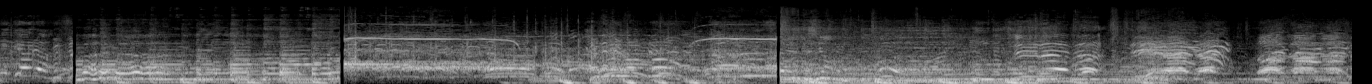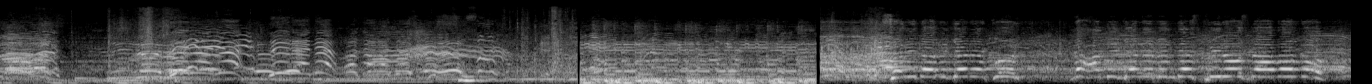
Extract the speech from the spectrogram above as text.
ediyorum. Solidarno Gene Kurt, la Hamigene Vindes Piroz Navalno.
